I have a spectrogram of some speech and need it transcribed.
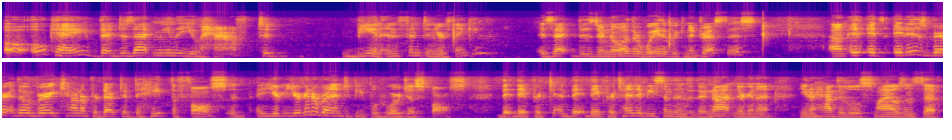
Oh, okay. That does that mean that you have to be an infant in your thinking? Is that is there no other way that we can address this? Um, it, it's it is very though very counterproductive to hate the false. You're, you're going to run into people who are just false. They, they pretend they, they pretend to be something that they're not, and they're going to you know have their little smiles and stuff.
